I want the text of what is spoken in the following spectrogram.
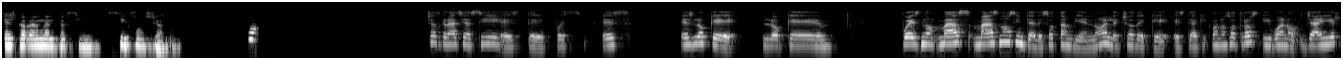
es que realmente sí, sí funciona. Muchas gracias, sí, este, pues es es lo que, lo que pues no, más, más nos interesó también, ¿no? El hecho de que esté aquí con nosotros. Y bueno, Jair,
